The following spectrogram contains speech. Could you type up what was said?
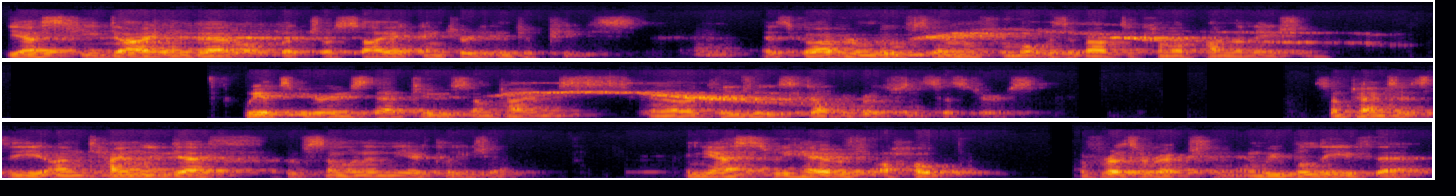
Yes, he died in battle, but Josiah entered into peace as God removes him from what was about to come upon the nation. We experience that too sometimes in our ecclesias, don't we, brothers and sisters? Sometimes it's the untimely death of someone in the ecclesia. And yes, we have a hope of resurrection, and we believe that.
